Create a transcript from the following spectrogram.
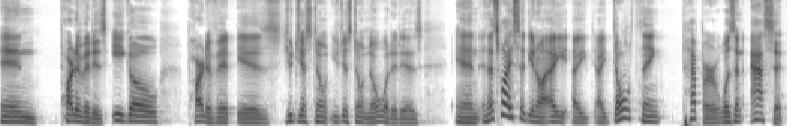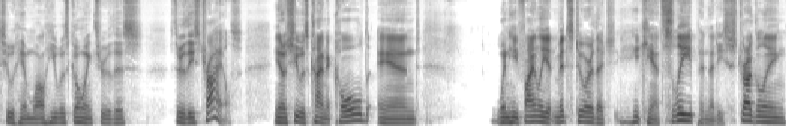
and part of it is ego. Part of it is you just don't you just don't know what it is. And and that's why I said, you know, I I, I don't think Pepper was an asset to him while he was going through this through these trials. You know, she was kind of cold and when he finally admits to her that he can't sleep and that he's struggling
